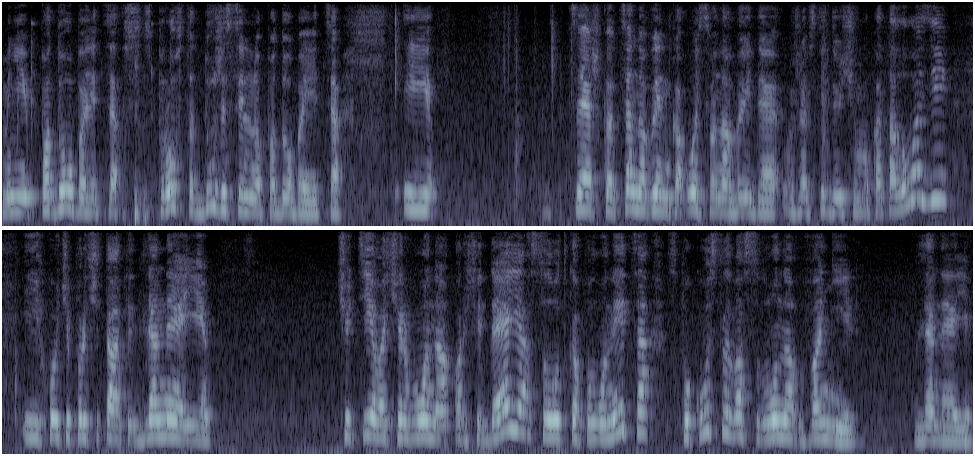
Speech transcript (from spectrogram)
Мені подобається, просто дуже сильно подобається. І це ж це новинка, ось вона вийде вже в слідуючому каталозі. І хочу прочитати для неї чуттєва червона орхідея, солодка полуниця, спокуслива солона ваніль. Для неї,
